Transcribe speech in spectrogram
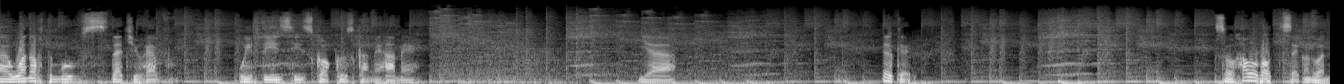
Uh, one of the moves that you have with this is Goku's Kamehame. Yeah. Okay. So how about the second one?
